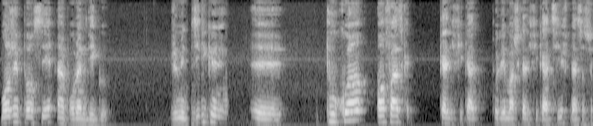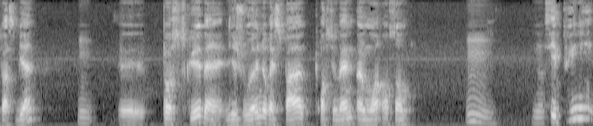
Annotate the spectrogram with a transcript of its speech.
moi j'ai pensé à un problème d'ego. Je me dis que euh, pourquoi en phase pour les matchs qualificatifs, ben, ça se passe bien. Mm. Euh, parce que ben, les joueurs ne restent pas trois semaines, un mois ensemble. Mm. Et puis,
